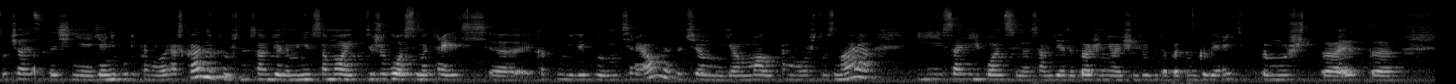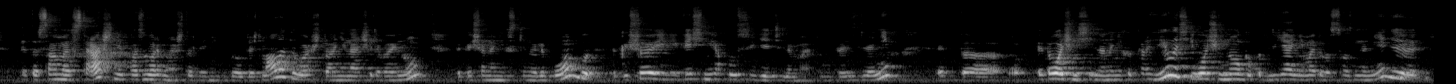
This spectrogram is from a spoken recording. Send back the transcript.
случается, точнее, я не буду про него рассказывать, потому что на самом деле мне самой тяжело смотреть э, какую-либо материал на эту тему, я мало про него что знаю, и сами японцы на самом деле тоже не очень любят об этом говорить, потому что это это самое страшное и позорное, что для них было. То есть мало того, что они начали войну, так еще на них скинули бомбы, так еще и весь мир был свидетелем этому. То есть для них это, это очень сильно на них отразилось, и очень много под влиянием этого создано медиа.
